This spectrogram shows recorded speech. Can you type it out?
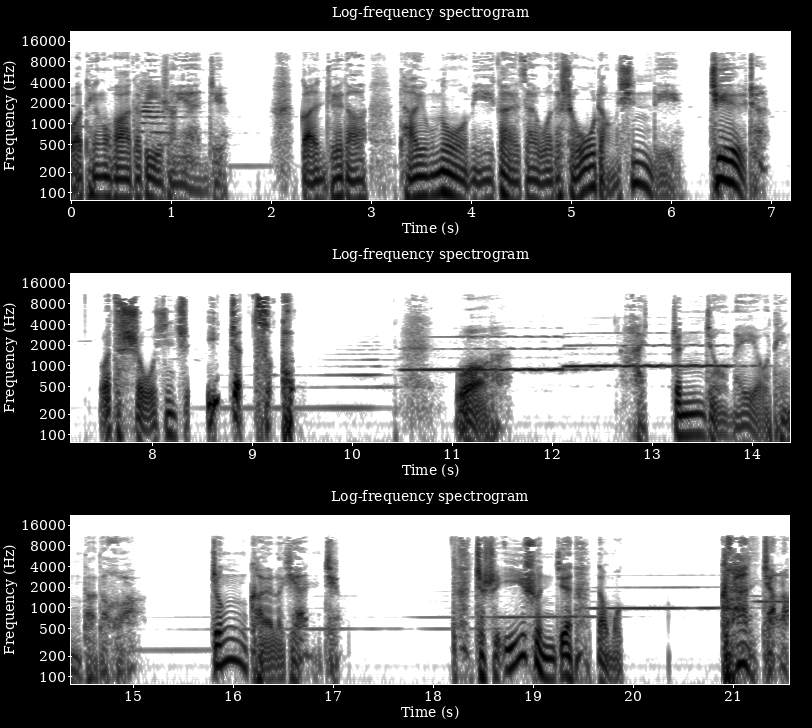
我听话的闭上眼睛。”感觉到他用糯米盖在我的手掌心里，接着我的手心是一阵刺痛。我还真就没有听他的话，睁开了眼睛。这是一瞬间，但我看见了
